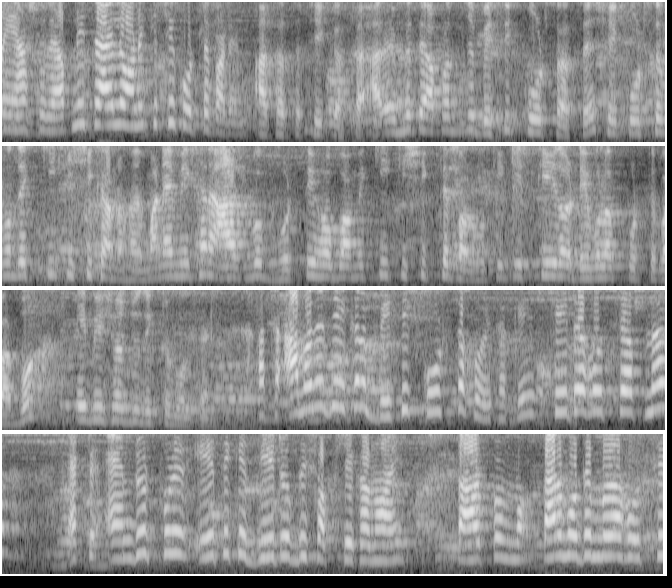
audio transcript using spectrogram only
নেই আসলে। আপনি চাইলে অনেক কিছুই করতে পারেন। আচ্ছা আচ্ছা ঠিক আছে। আর এমনিতে আপনাদের যে বেসিক কোর্স আছে সেই কোর্সের মধ্যে কি কি শেখানো হয়? মানে আমি এখানে আসব ভর্তি হব আমি কি কি শিখতে পারব কি কি স্কিল ডেভেলপ করতে পারব এই বিষয়ে যদি একটু বলতেন। আচ্ছা আমাদের যে এখানে বেসিক কোর্সটা হয়ে থাকে সেটা হচ্ছে আপনার একটা অ্যান্ড্রয়েড ফোনের এ থেকে জেড অবধি সব শেখানো হয়। তারপর তার মধ্যে আমরা হচ্ছে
